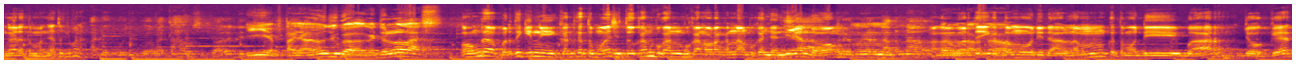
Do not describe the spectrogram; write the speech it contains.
nggak ada temannya tuh gimana? aduh gue juga nggak tahu sih soalnya dia Iya, pertanyaan lu juga gak jelas. Oh enggak, berarti gini, kan ketemunya situ kan bukan bukan orang kenal, bukan janjian Iya, dong. bener-bener nggak kenal Ah, Bener, berarti nggak kenal. ketemu di dalam, ketemu di bar, joget,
